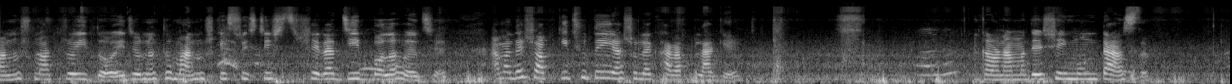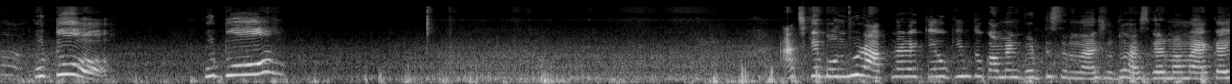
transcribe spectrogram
মানুষ মাত্রই তো, এই জন্য তো মানুষকে সৃষ্টির সেরা জীব বলা হয়েছে। আমাদের সব কিছুতেই আসলে খারাপ লাগে। কারণ আমাদের সেই মনটা আছে। কুটু! কুটু! আজকে বন্ধুরা, আপনারা কেউ কিন্তু কমেন্ট করতেছেন না। শুধু হাসগার মামা একাই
